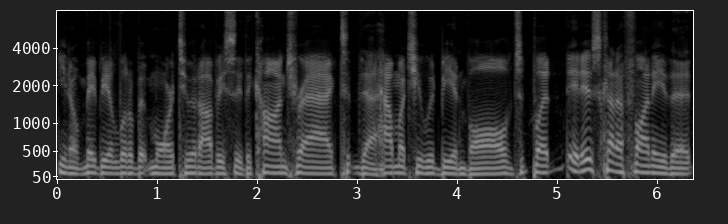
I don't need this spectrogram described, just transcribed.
you know maybe a little bit more to it. Obviously, the contract, the how much he would be involved, but it is kind of funny that.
